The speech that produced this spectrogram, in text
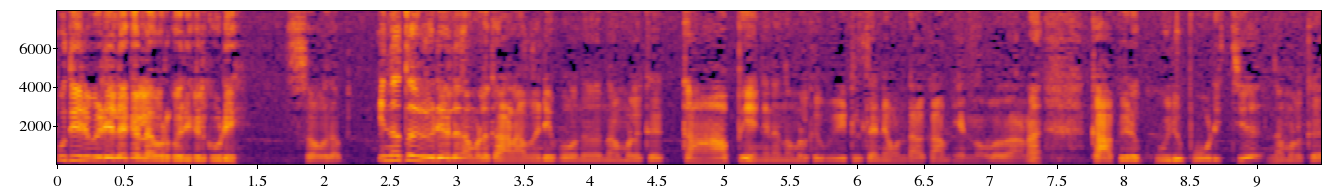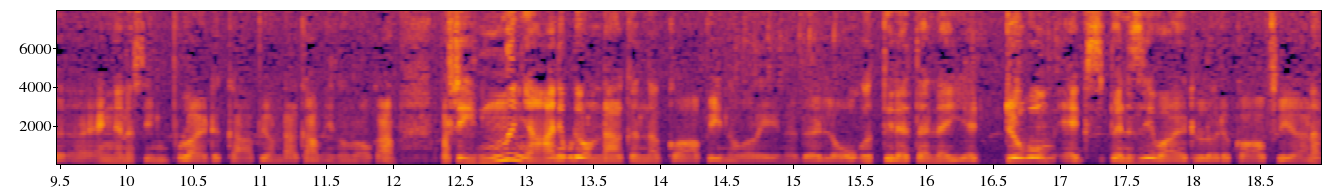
പുതിയൊരു വീഡിയോയിലേക്ക് എല്ലാവർക്കും ഒരിക്കൽ കൂടി സ്വാഗതം ഇന്നത്തെ വീഡിയോയിൽ നമ്മൾ കാണാൻ വേണ്ടി പോകുന്നത് നമ്മൾക്ക് കാപ്പി എങ്ങനെ നമ്മൾക്ക് വീട്ടിൽ തന്നെ ഉണ്ടാക്കാം എന്നുള്ളതാണ്. കാപ്പിയുടെ കുരു പൊടിച്ച് നമ്മൾക്ക് എങ്ങനെ സിമ്പിളായിട്ട് കാപ്പി ഉണ്ടാക്കാം എന്ന് നോക്കാം. പക്ഷേ ഇന്ന് ഞാനിവിടെ ഉണ്ടാക്കുന്ന കാപ്പി എന്ന് പറയുന്നത് ലോകത്തിലെ തന്നെ ഏറ്റവും എക്സ്പെൻസീവ് ആയിട്ടുള്ള ഒരു കാഫിയാണ്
